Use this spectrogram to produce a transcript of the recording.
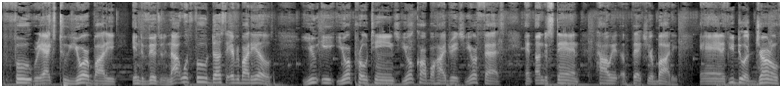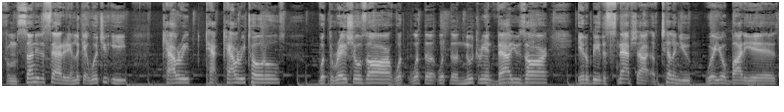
food reacts to your body individually. Not what food does to everybody else. You eat your proteins, your carbohydrates, your fats, and understand how it affects your body. And if you do a journal from Sunday to Saturday and look at what you eat, calorie ta- calorie totals, what the ratios are, what what the what the nutrient values are. It'll be the snapshot of telling you where your body is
